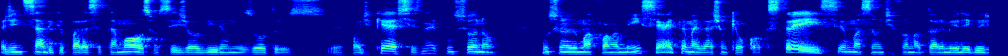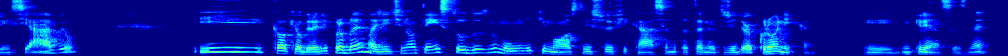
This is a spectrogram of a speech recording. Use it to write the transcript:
A gente sabe que o paracetamol, se vocês já ouviram meus outros é, podcasts, né, funcionam, funciona de uma forma bem certa, mas acham que é o COX-3, é uma ação anti-inflamatória meio negligenciável, e qual que é o grande problema? A gente não tem estudos no mundo que mostrem sua eficácia no tratamento de dor crônica em crianças, né?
